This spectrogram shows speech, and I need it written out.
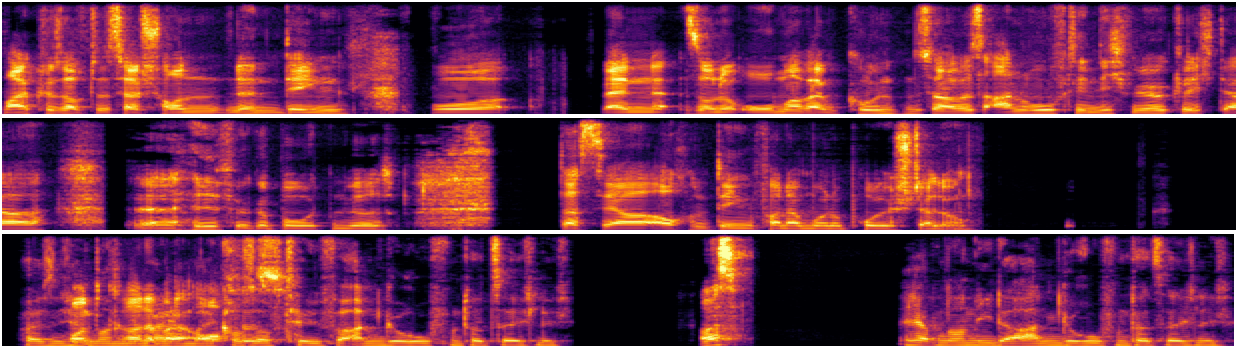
Microsoft ist ja schon ein Ding, wo wenn so eine Oma beim Kundenservice anruft, die nicht wirklich da äh, Hilfe geboten wird. Das ist ja auch ein Ding von der Monopolstellung. Weiß nicht, noch nie gerade bei bei Microsoft Hilfe angerufen tatsächlich. Was? Ich habe noch nie da angerufen tatsächlich.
